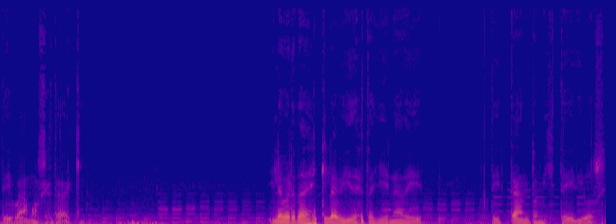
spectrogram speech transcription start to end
debamos estar aquí. Y la verdad es que la vida está llena de, de tantos misterios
